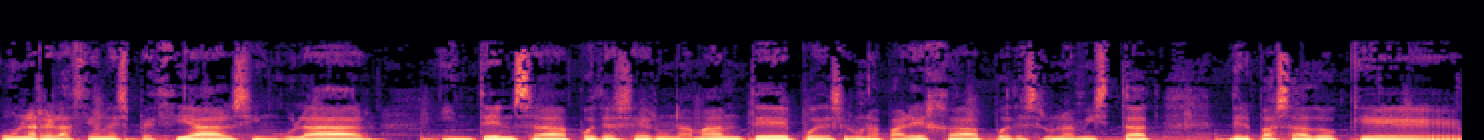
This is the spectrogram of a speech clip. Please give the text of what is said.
una relación especial, singular, intensa, puede ser un amante, puede ser una pareja, puede ser una amistad del pasado que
